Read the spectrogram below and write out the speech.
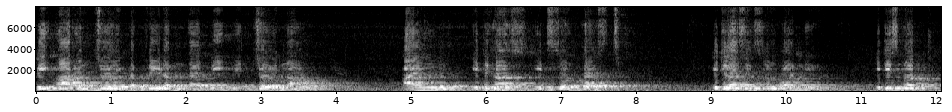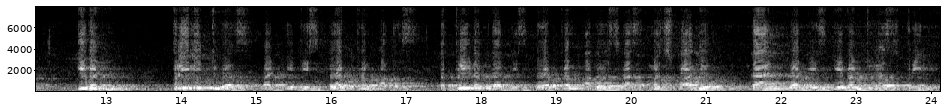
we are enjoying the freedom that we enjoy now. And it has its own cost. It has its own value. It is not given freely to us, but it is bought from others. The freedom that is bought from others has much value than what is given to us freely.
